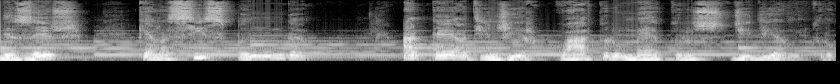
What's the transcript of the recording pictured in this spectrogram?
Deseje que ela se expanda até atingir quatro metros de diâmetro.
